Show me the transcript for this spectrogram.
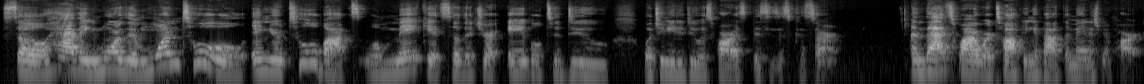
So having more than one tool in your toolbox will make it so that you're able to do what you need to do as far as business is concerned. And that's why we're talking about the management part.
